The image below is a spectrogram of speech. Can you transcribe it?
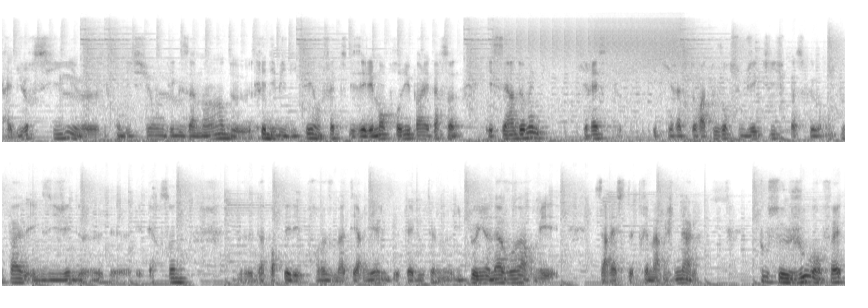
a durci euh, les conditions d'examen, de crédibilité en fait des éléments produits par les personnes. Et c'est un domaine qui reste et qui restera toujours subjectif parce qu'on ne peut pas exiger des personnes d'apporter des preuves matérielles de tel ou tel. Il peut y en avoir, mais ça reste très marginal. Tout se joue en fait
